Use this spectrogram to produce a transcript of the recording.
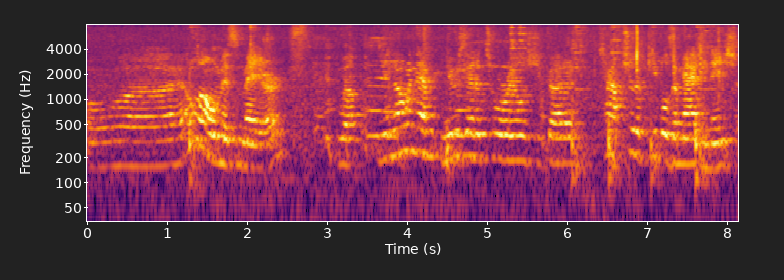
Oh, uh, hello, Miss Mayor. Well, you know in them news editorials, you gotta capture the people's imagination.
